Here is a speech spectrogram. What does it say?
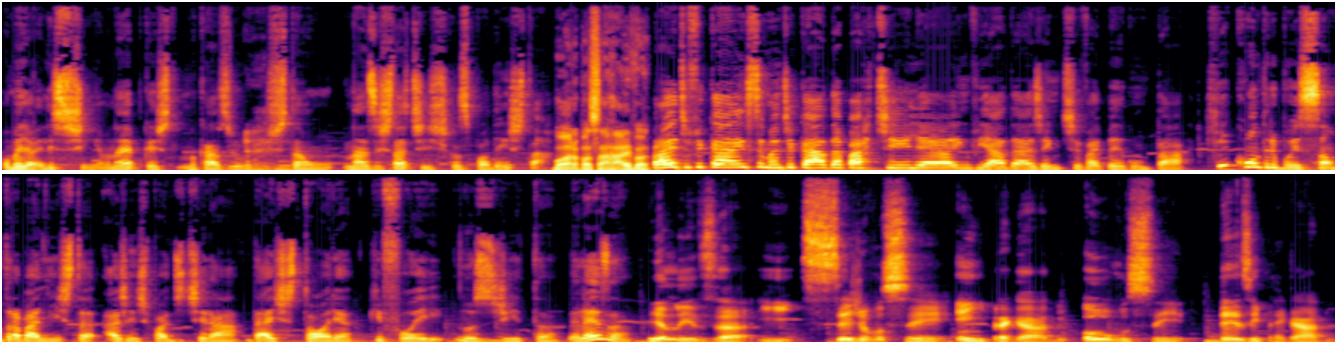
Ou melhor, eles tinham, né? Porque no caso É. estão nas estatísticas, podem estar. Bora passar raiva? Para edificar em cima de cada partilha enviada, a gente vai perguntar que contribuição trabalhista a gente pode tirar da história que foi nos dita, beleza? Beleza. E seja você empregado ou você desempregado,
